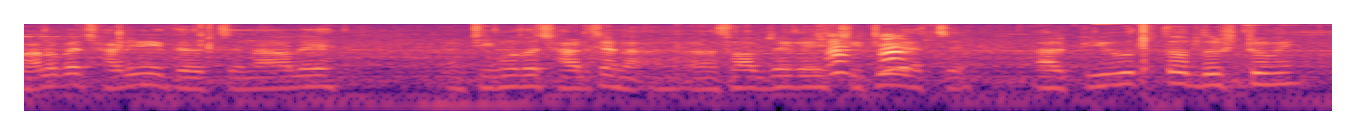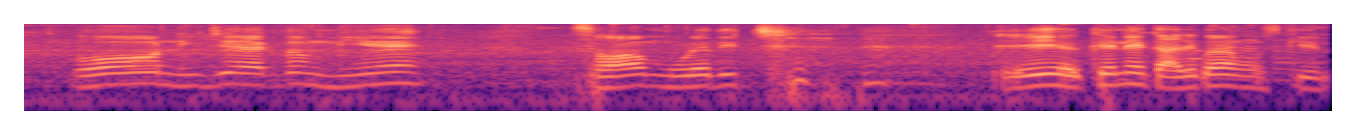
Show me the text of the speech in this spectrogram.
ভালো করে ছাড়িয়ে নিতে হচ্ছে না হলে ঠিকমতো ছাড়ছে না সব জায়গায় চিটিয়ে যাচ্ছে। আর পিউর তো দুষ্টুমি ও নিজে একদম নিয়ে সব মুড়ে দিচ্ছে। এই ওখানে কাজ করা মুশকিল।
